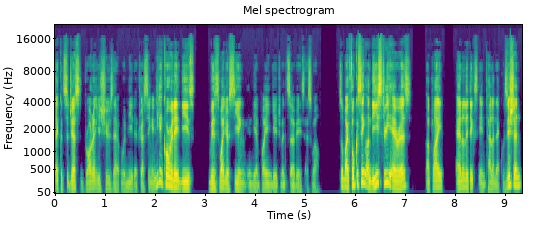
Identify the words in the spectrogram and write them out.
that could suggest broader issues that would need addressing, and you can correlate these with what you're seeing in the employee engagement surveys as well. So by focusing on these three areas, applying analytics in talent acquisition,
